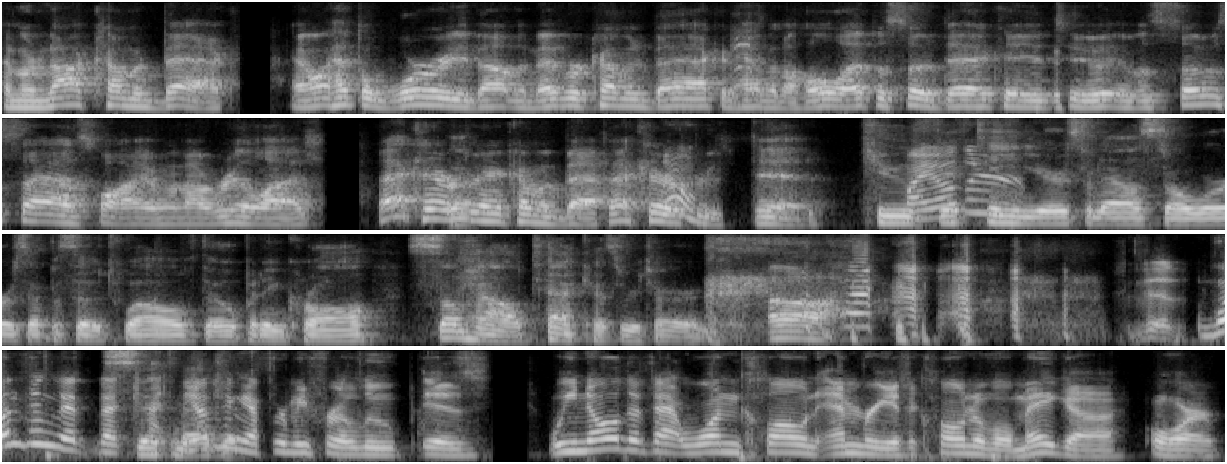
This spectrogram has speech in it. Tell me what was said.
and they're not coming back. I don't have to worry about them ever coming back and having a whole episode dedicated to it. It was so satisfying when I realized that character ain't coming back. That character's dead. Q My 15 other- years from now, Star Wars Episode 12, the opening crawl. Somehow Tech has returned. Ah, the one thing that, that Sith the other thing that threw me for a loop is we know that that one clone Emery is a clone of Omega or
